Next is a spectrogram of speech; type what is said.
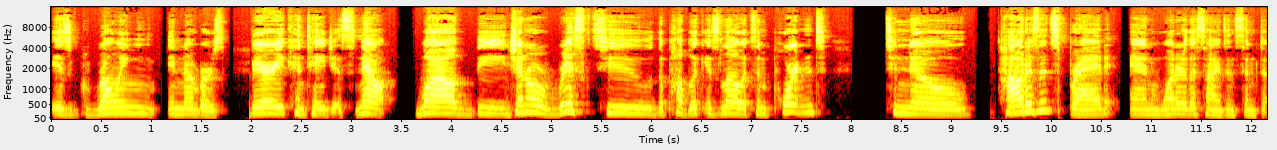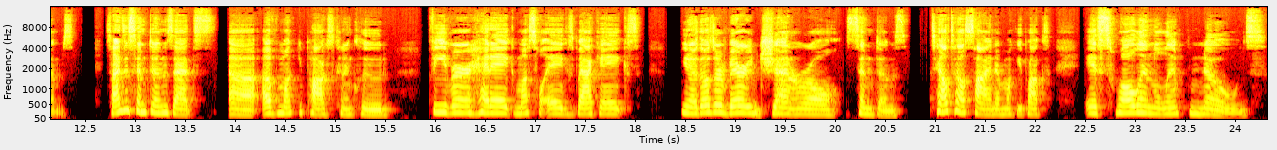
is growing in numbers, very contagious. Now, while the general risk to the public is low, it's important to know how does it spread and what are the signs and symptoms. Signs and symptoms that's uh, of monkeypox can include fever, headache, muscle aches, back aches. You know, those are very general symptoms. Telltale sign of monkeypox is swollen lymph nodes.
